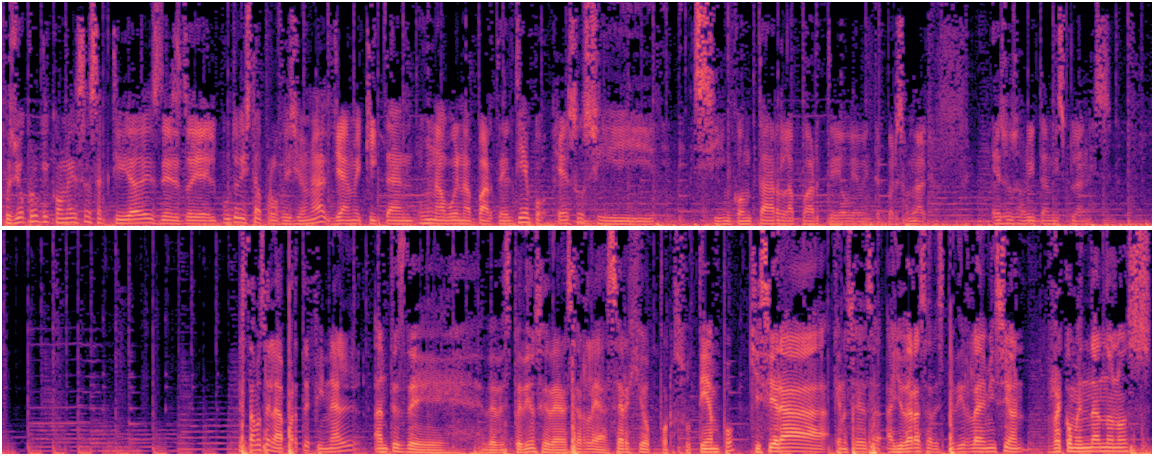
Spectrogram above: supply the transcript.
pues yo creo que con esas actividades desde el punto de vista profesional ya me quitan una buena parte del tiempo. Eso sí, sin contar la parte obviamente personal. Esos ahorita mis planes. Estamos en la parte final. Antes de, de despedirnos y de agradecerle a Sergio por su tiempo, quisiera que nos ayudaras a despedir la emisión recomendándonos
